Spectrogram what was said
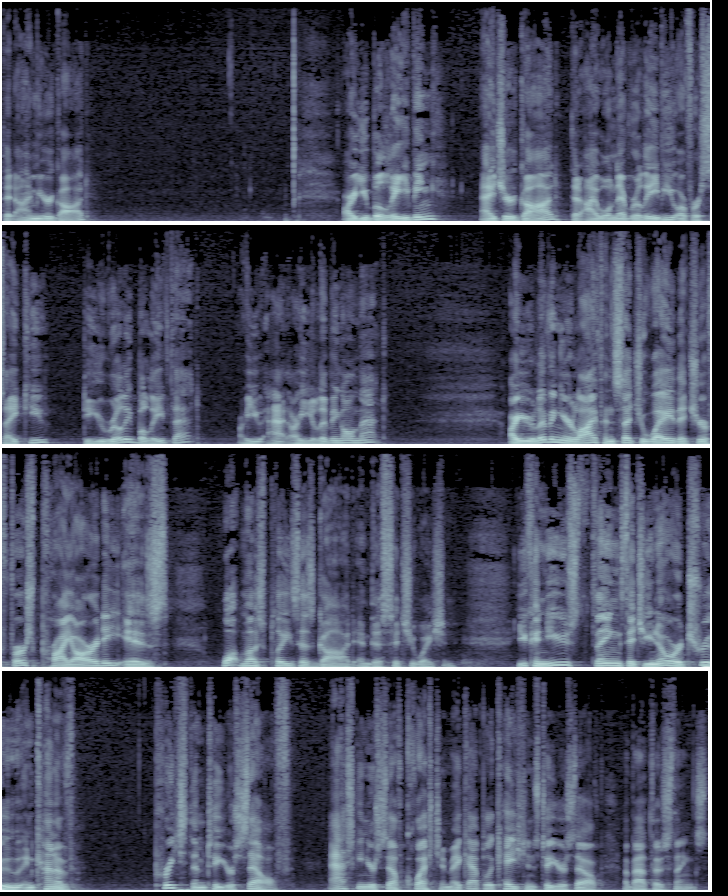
that I'm your God? Are you believing as your God that I will never leave you or forsake you? Do you really believe that? Are you, at, are you living on that? Are you living your life in such a way that your first priority is what most pleases God in this situation? You can use things that you know are true and kind of preach them to yourself, asking yourself questions, make applications to yourself about those things.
